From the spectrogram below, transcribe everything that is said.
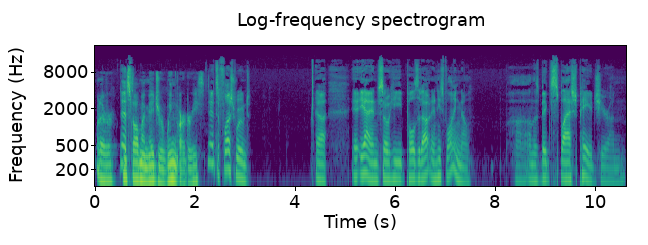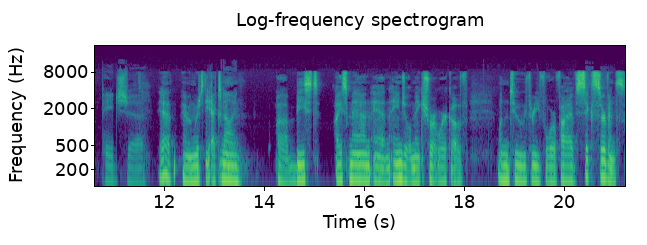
whatever. It's- It's all my major wing arteries. It's a flesh wound. Uh, yeah, and so he pulls it out, and he's flying now. Uh, on this big splash page here on page uh, Yeah, in which the X Men, uh, Beast, Iceman, and Angel make short work of one, two, three, four, five, six servants.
